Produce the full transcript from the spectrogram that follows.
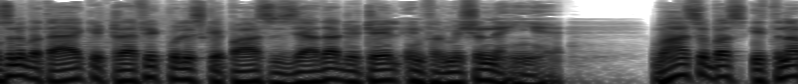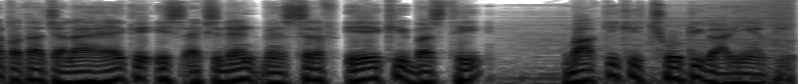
उसने बताया कि ट्रैफ़िक पुलिस के पास ज़्यादा डिटेल इन्फॉर्मेशन नहीं है। वहाँ से बस इतना पता चला है कि इस एक्सीडेंट में सिर्फ़ एक ही बस थी, बाकी की छोटी गाड़ियाँ थी।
